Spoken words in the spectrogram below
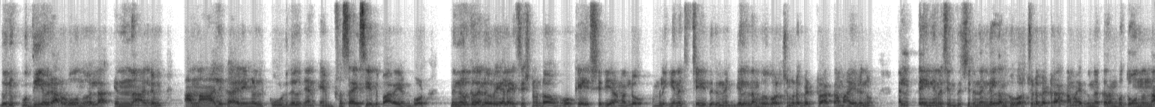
ഇതൊരു പുതിയ ഒരു അറിവൊന്നുമല്ല എന്നാലും ആ നാല് കാര്യങ്ങളിൽ കൂടുതൽ ഞാൻ എംഫസൈസ് ചെയ്ത് പറയുമ്പോൾ നിങ്ങൾക്ക് തന്നെ ഒരു റിയലൈസേഷൻ ഉണ്ടാവും. ഓക്കെ ശരിയാണല്ലോ. നമ്മൾ ഇങ്ങനെ ചെയ്തിരുന്നെങ്കിൽ നമുക്ക് കുറച്ചും കൂടെ ബെറ്റർ ആക്കാമായിരുന്നു. അല്ലെ ഇങ്ങനെ ചിന്തിച്ചിരുന്നെങ്കിൽ നമുക്ക് കുറച്ചുകൂടെ ബെറ്റർ ആക്കാമായിരുന്നു എന്നൊക്കെ നമുക്ക് തോന്നുന്ന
